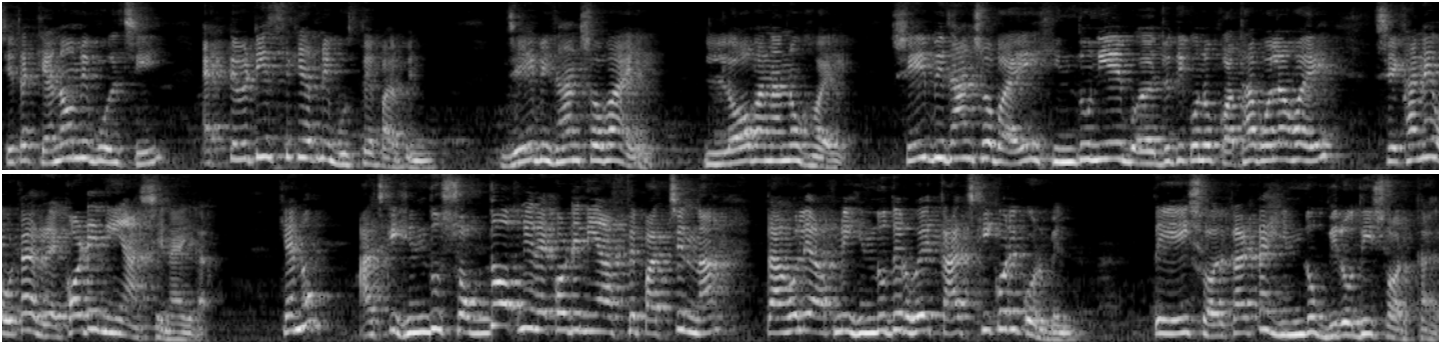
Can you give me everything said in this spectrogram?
সেটা কেন আমি বলছি অ্যাক্টিভিটিস থেকে আপনি বুঝতে পারবেন। যে বিধানসভায় ল বানানো হয় সেই বিধানসভায় হিন্দু নিয়ে যদি কোনো কথা বলা হয়, সেখানে ওটা রেকর্ডে নিয়ে আসে না এরা। কেন? আজকে হিন্দু শব্দ আপনি রেকর্ডে নিয়ে আসতে পাচ্ছেন না, তাহলে আপনি হিন্দুদের হয়ে কাজ কি করে করবেন? তো এই সরকারটা হিন্দু বিরোধী সরকার।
